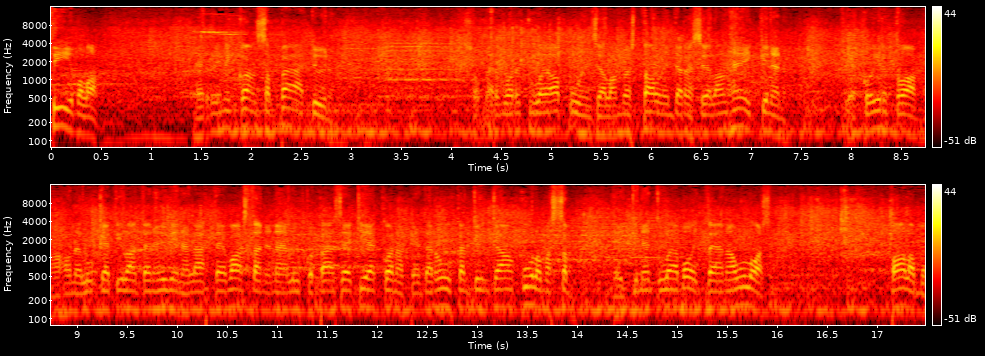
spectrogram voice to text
Tiivola Herrinin kanssa päätyy. Somervuori tulee apuihin, siellä on myös Tallinter, siellä on Heikkinen. Kiekko irtoaa, Ahonen lukee tilanteen hyvin ja lähtee vastaan ja näin Lukko pääsee kiekkoon. Pientä ruuhkan tynkää on kulmassa. Heikkinen tulee voittajana ulos. Palmu.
